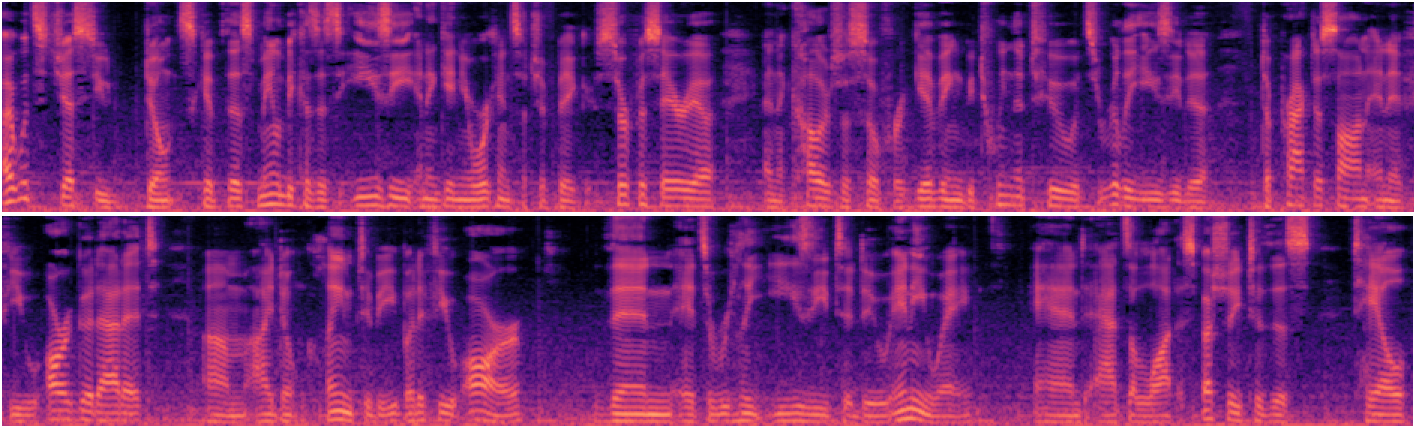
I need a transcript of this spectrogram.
I would suggest you don't skip this, mainly because it's easy, and again, you're working in such a big surface area, and the colors are so forgiving between the two, it's really easy to, to practice on, and if you are good at it, um, I don't claim to be, but if you are, then it's really easy to do anyway, and adds a lot, especially to this tail.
